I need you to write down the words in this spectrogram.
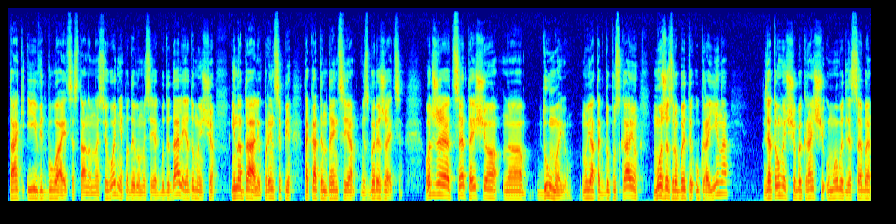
так і відбувається станом на сьогодні. Подивимося, як буде далі. Я думаю, що і надалі, в принципі, така тенденція збережеться. Отже, це те, що е, думаю, ну я так допускаю, може зробити Україна для того, щоб кращі умови для себе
